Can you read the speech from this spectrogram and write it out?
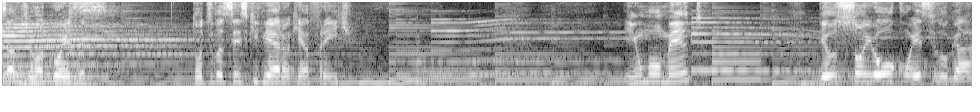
Sabe de uma coisa? Todos vocês que vieram aqui à frente, em um momento, Deus sonhou com esse lugar,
